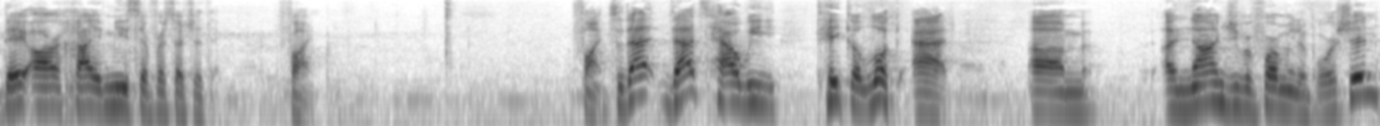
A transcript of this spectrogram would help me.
they are chayiv misa for such a thing. Fine. Fine. So that, that's how we take a look at um, a non-Jew performing abortion.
